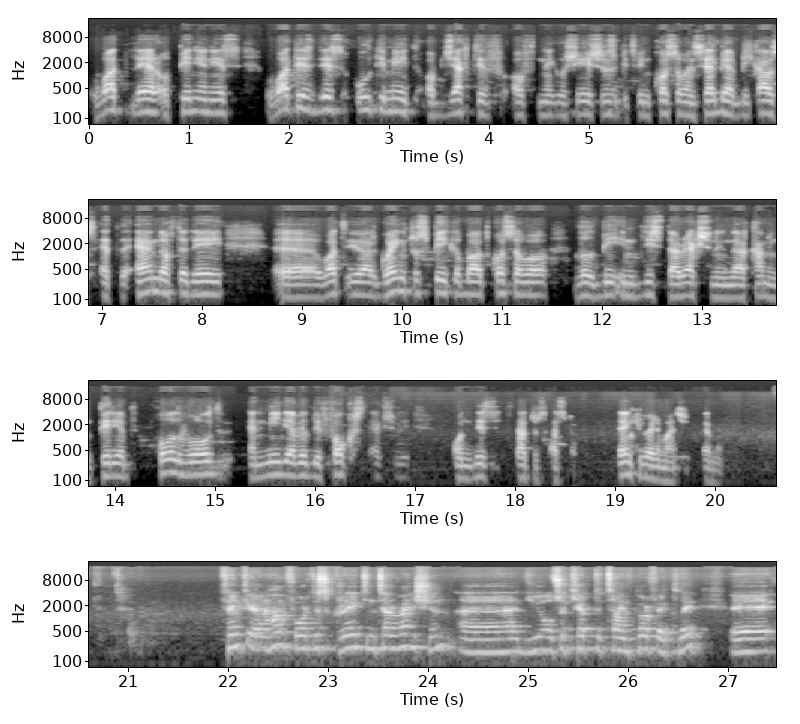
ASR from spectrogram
what their opinion is what is this ultimate objective of negotiations between kosovo and serbia because at the end of the day what we are going to speak about kosovo will be in this direction in the coming period whole world and media will be focused actually on this status aspect thank you very much Emma. Thank you, Erhan, for this great intervention. Uh, and you also kept the time perfectly. Uh,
